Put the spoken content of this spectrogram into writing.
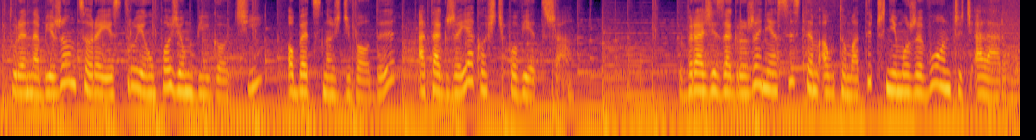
które na bieżąco rejestrują poziom wilgoci, obecność wody, a także jakość powietrza. W razie zagrożenia system automatycznie może włączyć alarmy,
